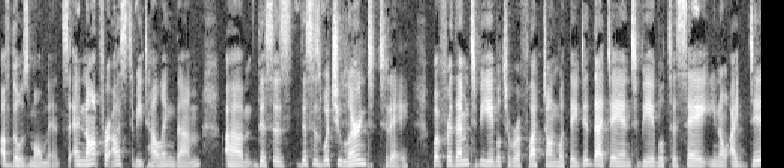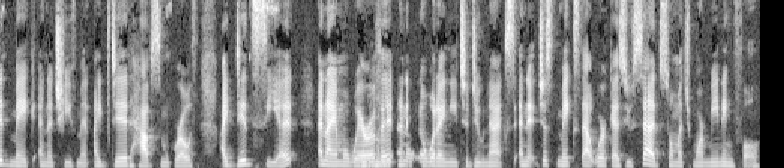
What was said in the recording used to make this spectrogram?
of those moments and not for us to be telling them um, this is this is what you learned today but for them to be able to reflect on what they did that day and to be able to say you know i did make an achievement. I did have some growth. I did see it and I am aware mm-hmm. of it and I know what I need to do next. And it just makes that work, as you said, so much more meaningful.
